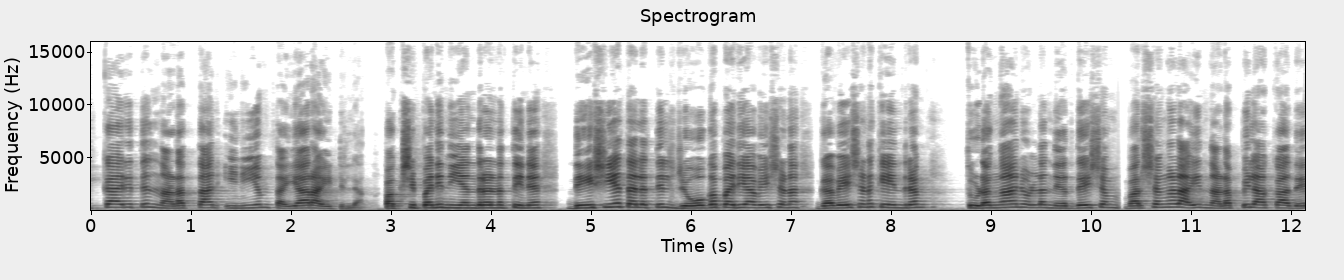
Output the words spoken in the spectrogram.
ഇക്കാര്യത്തിൽ നടത്താൻ ഇനിയും തയ്യാറായിട്ടില്ല. പക്ഷിപ്പനി നിയന്ത്രണത്തിന് ദേശീയ തലത്തിൽ രോഗപര്യവേഷണ ഗവേഷണ കേന്ദ്രം തുടങ്ങാനുള്ള നിർദ്ദേശം വർഷങ്ങളായി നടപ്പിലാക്കാതെ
